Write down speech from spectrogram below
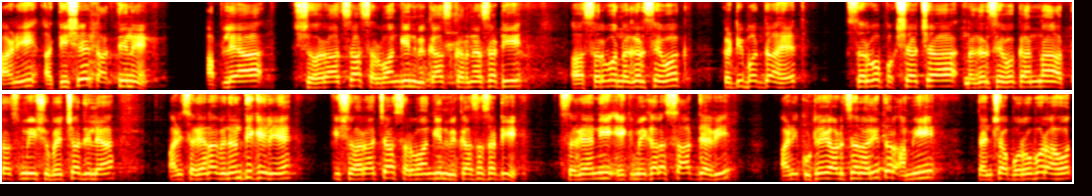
आणि अतिशय ताकदीने आपल्या शहराचा सर्वांगीण विकास करण्यासाठी सर्व नगरसेवक कटिबद्ध आहेत. सर्व पक्षाच्या नगरसेवकांना आत्ताच मी शुभेच्छा दिल्या आणि सगळ्यांना विनंती केली आहे की शहराच्या सर्वांगीण विकासासाठी सगळ्यांनी एकमेकाला साथ द्यावी आणि कुठेही अडचण आली तर आम्ही त्यांच्याबरोबर आहोत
